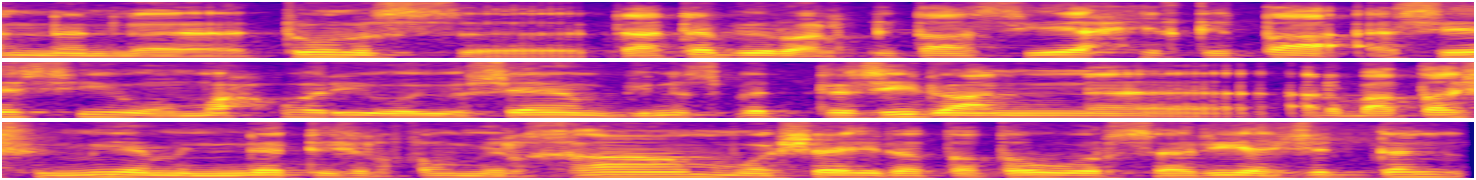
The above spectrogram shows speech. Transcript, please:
أن تونس تعتبر القطاع السياحي قطاع أساسي ومحوري ويساهم بنسبة تزيد عن 14% من الناتج القومي الخام وشهد تطور سريع جدا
